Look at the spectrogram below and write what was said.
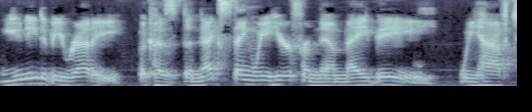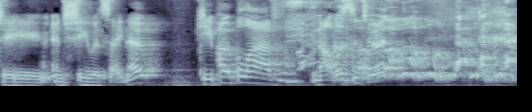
you need to be ready because the next thing we hear from them may be we have to. And she would say, nope, keep hope alive, not listen to it.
